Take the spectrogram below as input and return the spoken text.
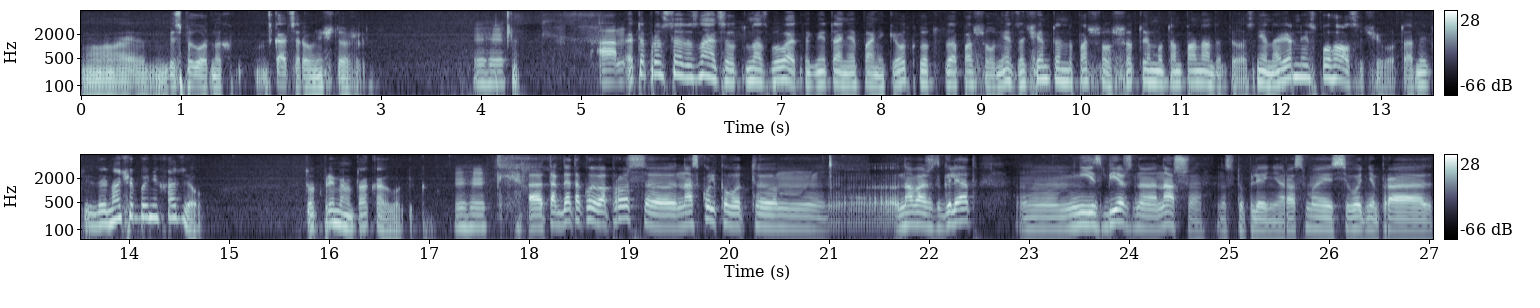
э, беспилотных катера уничтожили. Угу. А... Это просто, знаете, вот у нас бывает нагнетание паники. Вот кто туда пошел. Нет, зачем ты пошел? Что-то ему там понадобилось. Не, наверное, испугался чего-то. Иначе бы не ходил. Тут примерно такая логика. Угу. Тогда такой вопрос. Э, насколько вот, эм, на ваш взгляд, неизбежно наше наступление. Раз мы сегодня про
